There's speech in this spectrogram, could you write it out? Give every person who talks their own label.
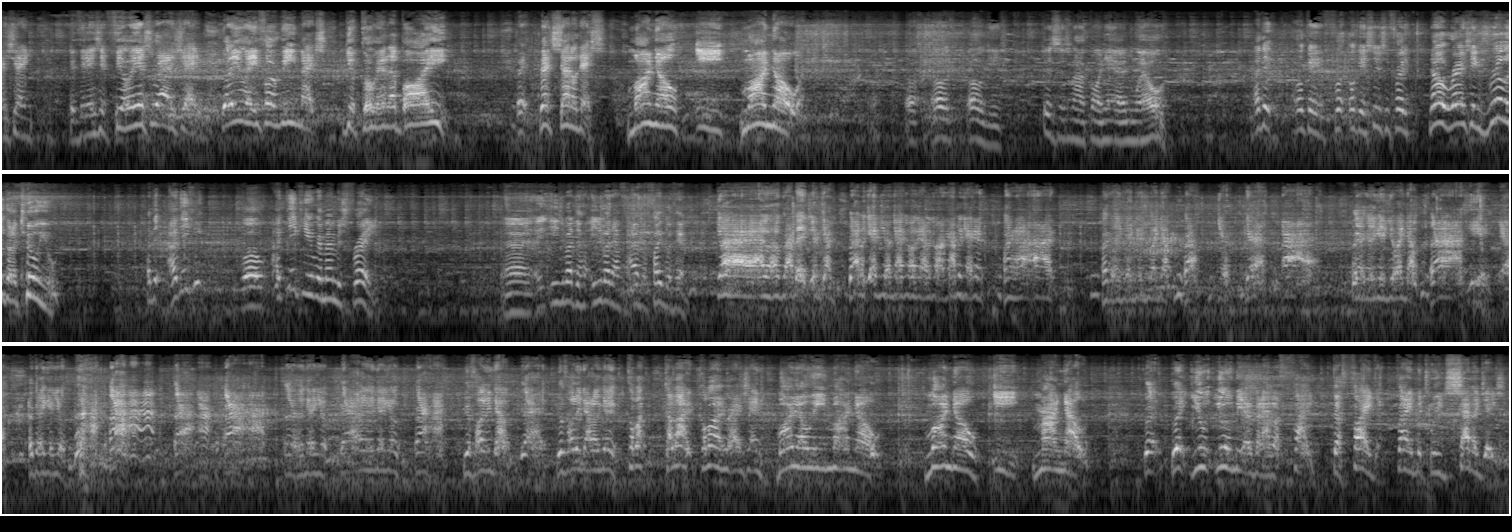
Speaker 1: If it isn't Furious Rajang, are you ready for a rematch, you gorilla boy? Let's settle this. Mono e mono. Oh, oh, oh, geez. This is not going to end well. I think, okay, okay, seriously, Freddy. Now Rajang's really gonna kill you. I think, I think he, well, I think he remembers Freddy. Uh, he's about to, he's about to have a fight with him. You're falling down. You're falling down again. Come on, come on, come on, Rajang. Mono e mono. Mono e mono. But, but you, you and me are gonna have a fight. The fight, fight between savages.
